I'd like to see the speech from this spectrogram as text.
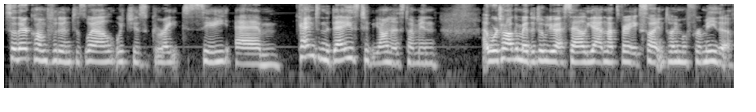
So they're confident as well, which is great to see. Um, counting the days, to be honest. I mean, uh, we're talking about the WSL, yeah, and that's very exciting time. For me, the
